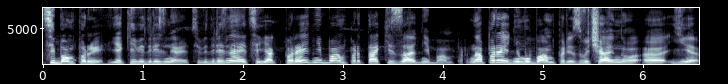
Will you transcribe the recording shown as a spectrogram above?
ці бампери, які відрізняються. Відрізняється як передній бампер, так і задній бампер. На передньому бампері, звичайно, е, є.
